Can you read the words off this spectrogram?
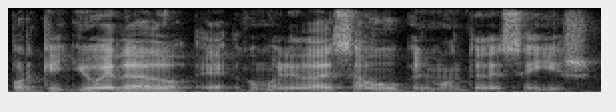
porque yo he dado eh, como heredad de Saúl el monte de Seir.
